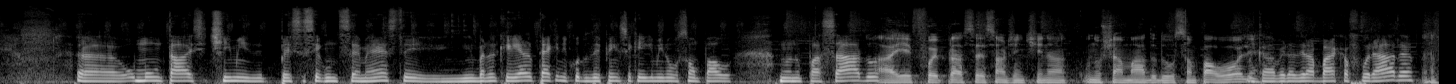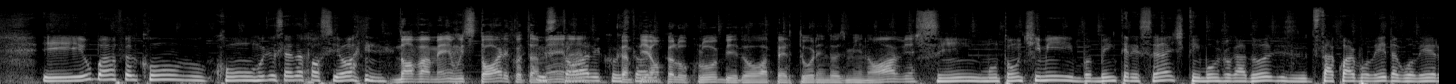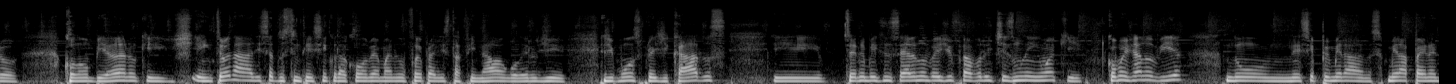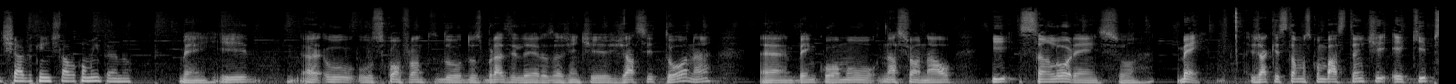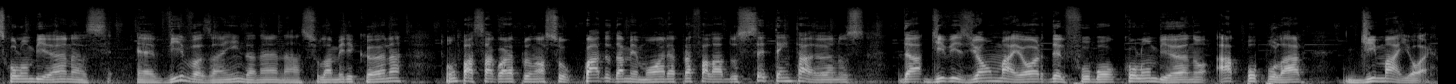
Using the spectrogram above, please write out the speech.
uh, montar esse time para esse segundo semestre. Lembrando que ele era o técnico do Defensa que eliminou o São Paulo no ano passado. Aí foi para a seleção argentina no chamado do São Paulo. Aquela verdadeira barca furada. É. E o Banfield com, com o Julio César Falcione. Novamente, um histórico também, né? histórico, né? Campeão histórico. pelo clube do Apertura em 2009. Sim, montou um time bem interessante, tem bons jogadores. Destaca o Arboleda, goleiro colombiano, que entrou na lista dos 35 da Colômbia, mas não foi para a lista final. É um goleiro de, de bons predicados. E, sendo bem sincero, não vejo favoritismo nenhum aqui. Como eu já não via no, nesse primeira, nessa primeira perna de chave que a gente estava comentando. Bem, e o, os confrontos do, dos brasileiros a gente já citou, né? É, bem como Nacional e São Lourenço. Bem, já que estamos com bastante equipes colombianas é, vivas ainda né, na Sul-Americana, vamos passar agora para o nosso quadro da memória para falar dos 70 anos da Divisão Maior del Futebol Colombiano, a popular de Maior.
